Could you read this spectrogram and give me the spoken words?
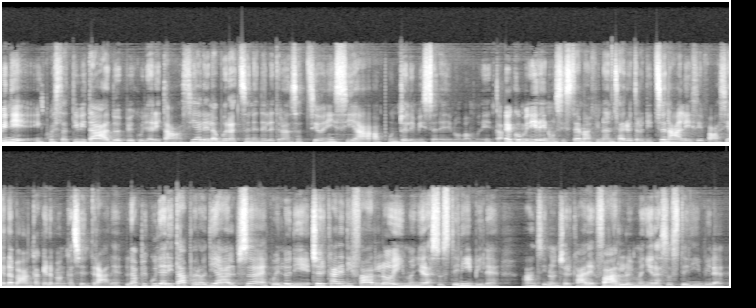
Quindi in questa attività ha due peculiarità, sia l'elaborazione delle transazioni sia appunto l'emissione di nuova moneta. È come dire in un sistema finanziario tradizionale si fa sia da banca che da banca centrale. La peculiarità però di Alps è quello di cercare di farlo in maniera sostenibile anzi non cercare, farlo in maniera sostenibile.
